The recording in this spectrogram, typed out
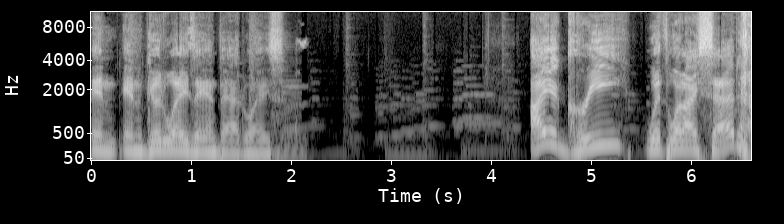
In in good ways and bad ways. I agree with what I said. I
